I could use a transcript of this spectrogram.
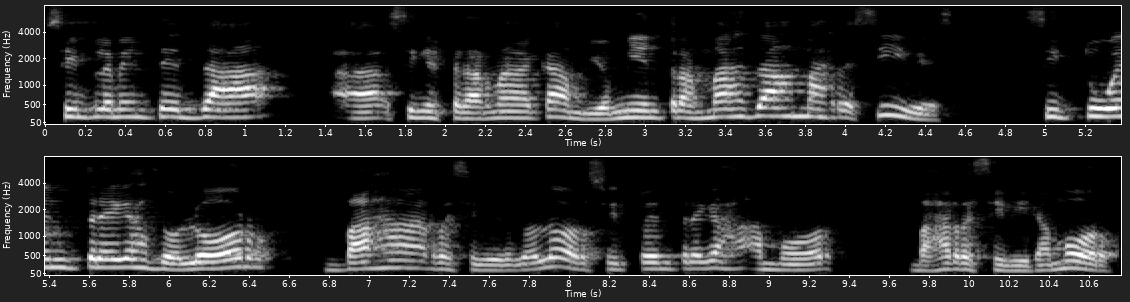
simplemente da ah, sin esperar nada a cambio. Mientras más das, más recibes. Si tú entregas dolor, vas a recibir dolor. Si tú entregas amor, vas a recibir amor.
